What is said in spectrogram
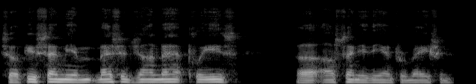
So if you send me a message on that, please, uh, I'll send you the information.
